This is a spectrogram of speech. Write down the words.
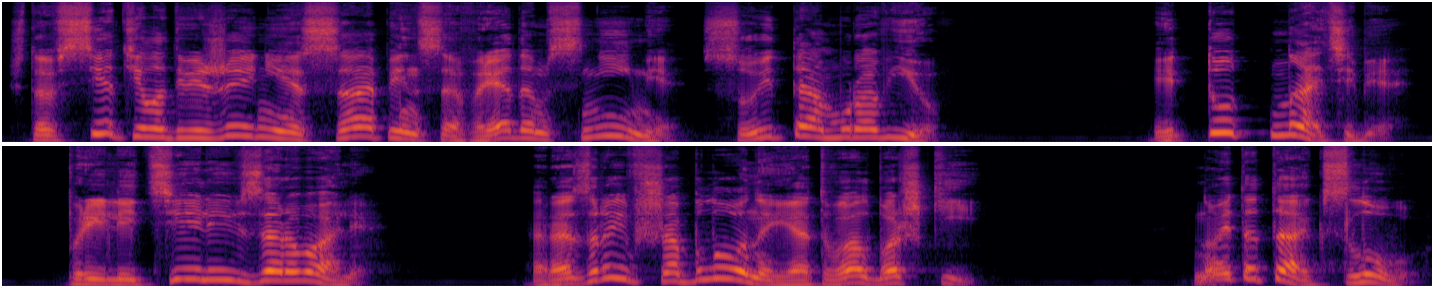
что все телодвижения сапиенсов рядом с ними – суета муравьев. И тут на тебе, прилетели и взорвали. Разрыв шаблона и отвал башки. Но это так, к слову.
